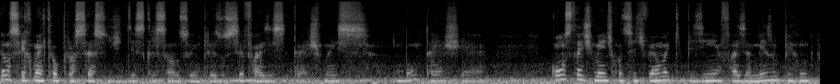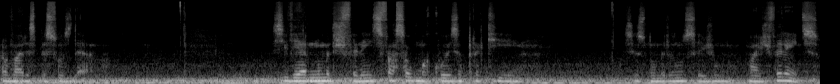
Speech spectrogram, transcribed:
Eu não sei como é que é o processo de descrição da sua empresa, você faz esse teste, mas um bom teste é constantemente quando você tiver uma equipezinha, faz a mesma pergunta para várias pessoas dela. Se vier números diferentes, faça alguma coisa para que se os números não sejam mais diferentes.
